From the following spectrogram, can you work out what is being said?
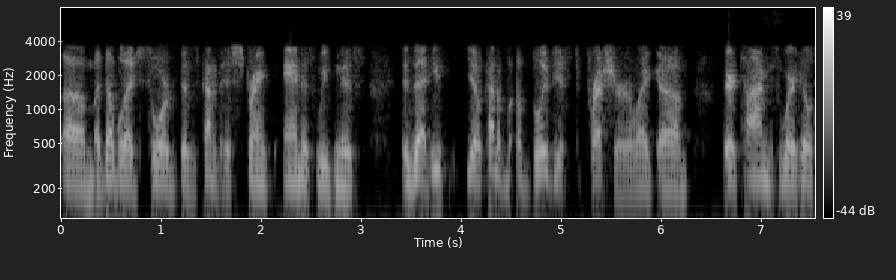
um, a double-edged sword because it's kind of his strength and his weakness, is that he's you know kind of oblivious to pressure. Like um, there are times where he'll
